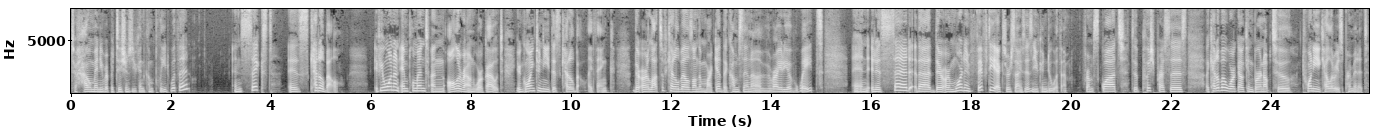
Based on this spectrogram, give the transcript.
to how many repetitions you can complete with it. And sixth is kettlebell. If you want to implement an all around workout, you're going to need this kettlebell, I think. There are lots of kettlebells on the market that comes in a variety of weights. And it is said that there are more than 50 exercises you can do with them. From squats to push presses, a kettlebell workout can burn up to 20 calories per minute,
